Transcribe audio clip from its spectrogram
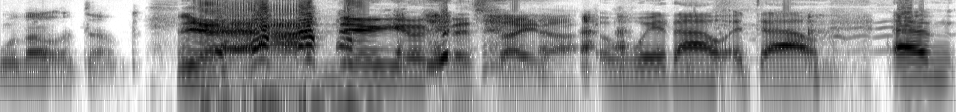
without a doubt. Yeah, I knew you were going to say that. without a doubt. Um,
